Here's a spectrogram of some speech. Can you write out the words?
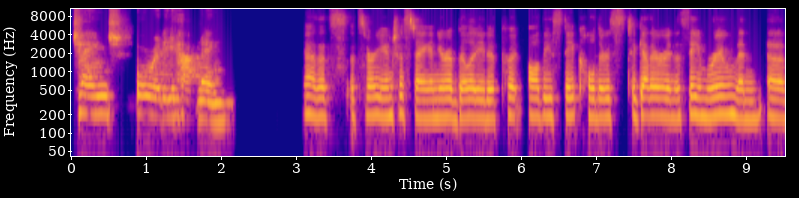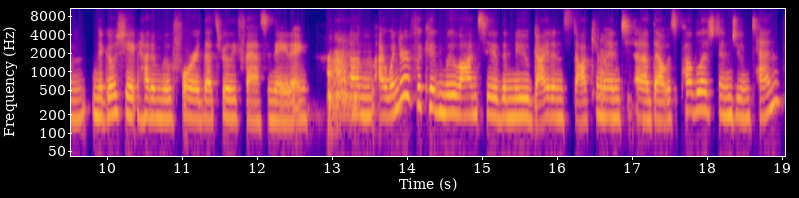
change already happening. Yeah, that's that's very interesting, and your ability to put all these stakeholders together in the same room and um, negotiate how to move forward. That's really fascinating. Um, I wonder if we could move on to the new guidance document uh, that was published in June 10th.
